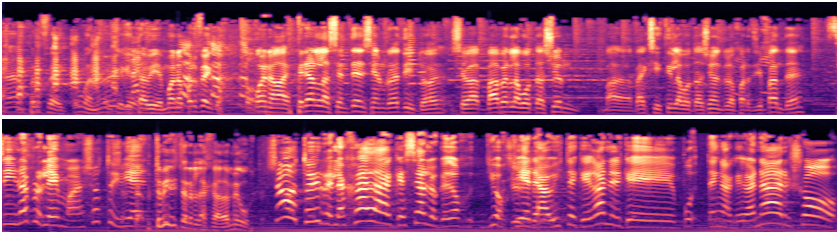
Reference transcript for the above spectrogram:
Ah, perfecto. Bueno, dice que está bien. Bueno, perfecto. Bueno, a esperar la sentencia en un ratito. ¿eh? Se va, va a ver la votación, va, va a existir la votación entre los participantes. ¿eh? Sí, no hay problema, yo estoy bien. Te viniste relajada, me gusta. Yo estoy relajada, que sea lo que Dios, Dios quiera, ¿viste? Que gane el que pu- tenga que ganar. Yo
